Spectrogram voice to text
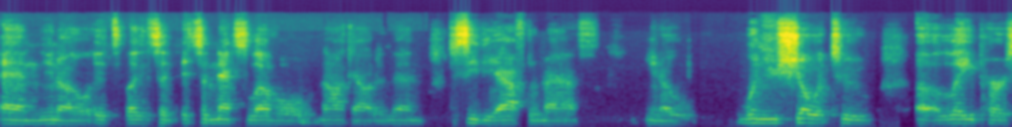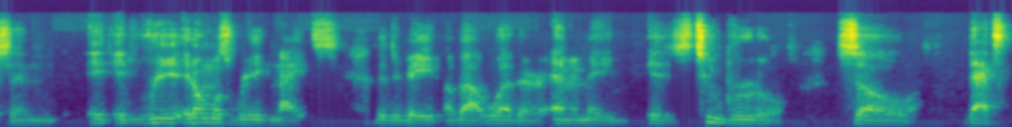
And you know, it's like it's a it's a next level knockout, and then to see the aftermath, you know, when you show it to a layperson, it it re, it almost reignites the debate about whether MMA is too brutal. So that's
